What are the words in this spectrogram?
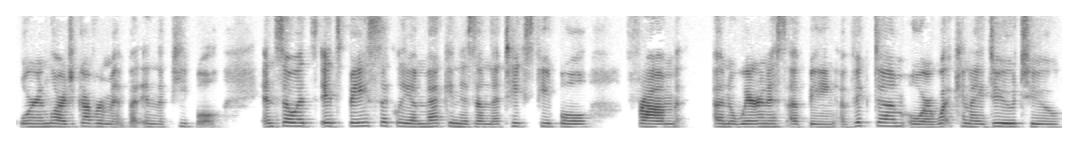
or in large government, but in the people. And so it's it's basically a mechanism that takes people from an awareness of being a victim or what can I do to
